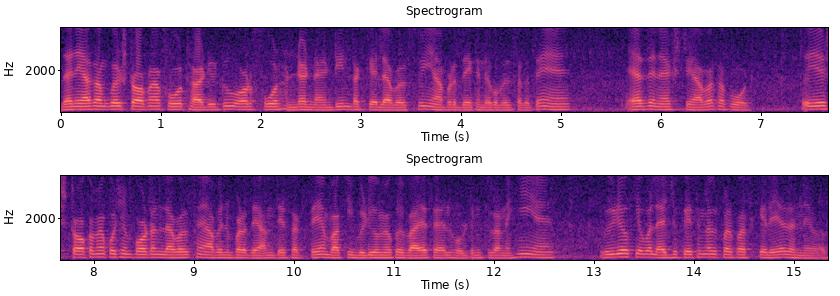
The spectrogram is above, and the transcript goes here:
देन यहाँ से हमको स्टॉक में 432 और 419 तक के लेवल्स भी यहाँ पर देखने को मिल सकते हैं एज ए नेक्स्ट यहाँ पर सपोर्ट तो ये स्टॉक में कुछ इंपॉर्टेंट लेवल्स हैं आप इन पर ध्यान दे सकते हैं। बाकी वीडियो में कोई बाय सेल होल्डिंग सलाह नहीं है। वीडियो केवल एजुकेशनल पर्पज़ के लिए धन्यवाद।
